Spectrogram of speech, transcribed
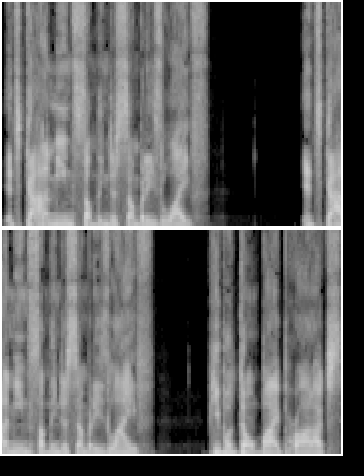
It's got to mean something to somebody's life. It's got to mean something to somebody's life. People don't buy products.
